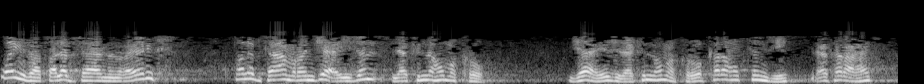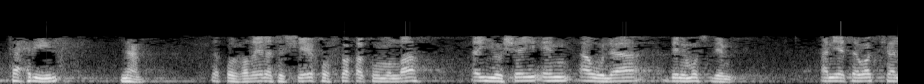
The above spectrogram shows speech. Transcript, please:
وإذا طلبتها من غيرك طلبت أمرا جائزا لكنه مكروه. جائز لكنه مكروه كراهة تنزيل لا كراهة تحريم نعم. يقول فضيلة الشيخ وفقكم الله أي شيء أولى بالمسلم أن يتوكل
